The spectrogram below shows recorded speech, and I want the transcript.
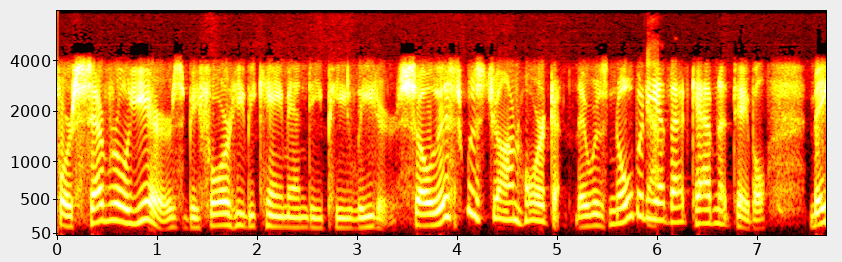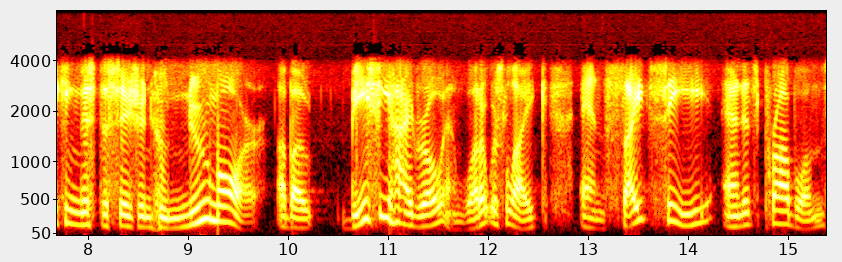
for several years before he became NDP leader. So this was John Horgan. There was nobody yeah. at that cabinet table making this decision who knew more about BC Hydro and what it was like and Site C and its problems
